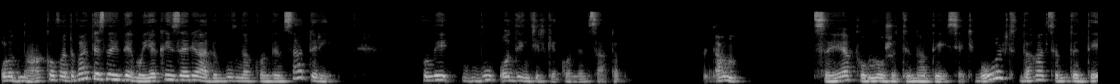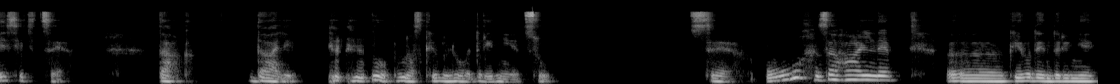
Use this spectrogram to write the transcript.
однакова. Давайте знайдемо, який заряд був на конденсаторі, коли був один тільки конденсатор. Там С помножити на 10 вольт, да? це буде 10 С. Так, далі. ну, у нас Q0 дорівнює ЦУ. Це У загальне. Е, Q1 дорівнює,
